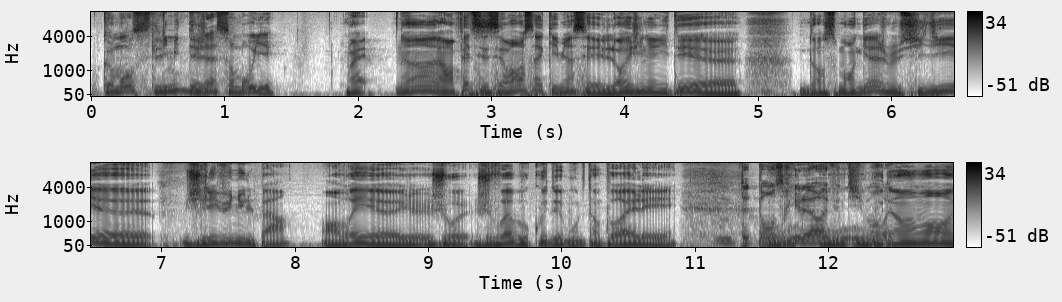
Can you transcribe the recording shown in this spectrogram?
on commence limite déjà à s'embrouiller. Ouais, non, en fait, c'est vraiment ça qui est bien, c'est l'originalité euh, dans ce manga. Je me suis dit, euh, je l'ai vu nulle part. En vrai, euh, je, je vois beaucoup de boules temporelles et Peut-être pas en thriller, au, effectivement. Au bout ouais. d'un moment,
